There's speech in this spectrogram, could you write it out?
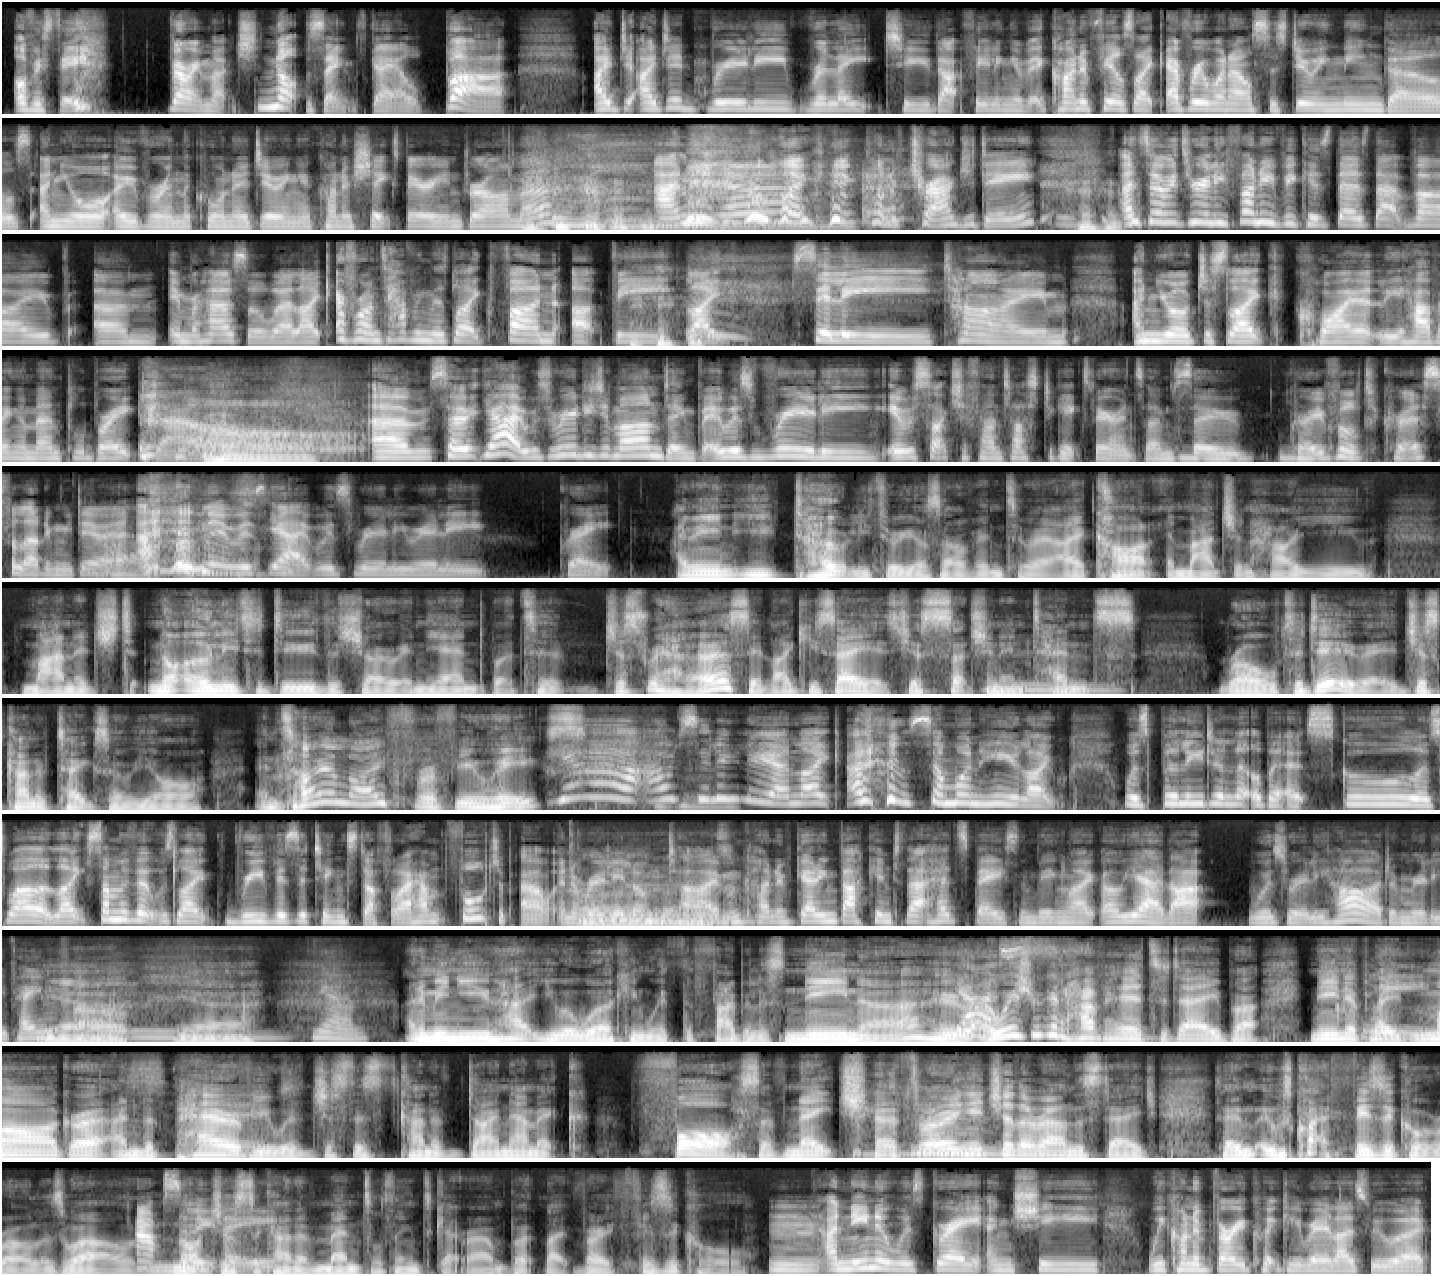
obviously very much not the same scale, but I, d- I did really relate to that feeling of it. kind of feels like everyone else is doing Mean Girls, and you're over in the corner doing a kind of Shakespearean drama and like a kind of tragedy. And so it's really funny because there's that vibe um, in rehearsal where like everyone's having this like fun, upbeat, like silly time, and you're just like quietly having a mental breakdown. Um, so yeah, it was really demanding, but it was really, it was such a fantastic experience. I'm so grateful to Chris for letting me do it, and it was yeah, it was really really, really great. I mean, you totally threw yourself into it. I can't imagine how you managed not only to do the show in the end, but to just rehearse it. Like you say, it's just such an mm. intense role to do. It just kind of takes over your entire life for a few weeks. Yeah, absolutely. And like someone who like was bullied a little bit at school as well. Like some of it was like revisiting stuff that I haven't thought about in a really Oh, long time and kind of getting back into that headspace and being like, oh yeah, that was really hard and really painful. Yeah, yeah. Yeah. And I mean, you had you were working with the fabulous Nina, who I wish we could have here today, but Nina played Margaret, and the pair of you with just this kind of dynamic force of nature throwing each other around the stage. So it was quite a physical role as well, not just a kind of mental thing to get around, but like very physical. Mm, and Nina was great, and she we kind of very quickly realized we were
